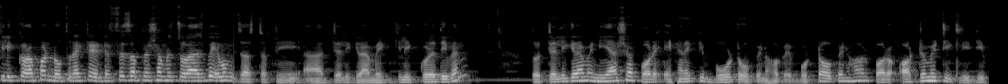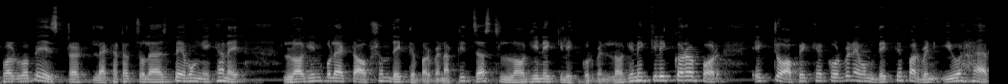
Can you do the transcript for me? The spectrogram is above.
ক্লিক করার পর নতুন একটা ইন্টারফেস আপনার সামনে চলে আসবে এবং জাস্ট আপনি টেলিগ্রামে ক্লিক করে দিবেন। তো টেলিগ্রামে নিয়ে আসার পর এখানে একটি বোর্ড ওপেন হবে। বোর্ডটা ওপেন হওয়ার পর অটোমেটিকলি ডিফল্টভাবে স্টার্ট লেখাটা চলে আসবে এবং এখানে লগ ইন বলে একটা অপশন দেখতে পারবেন। আপনি জাস্ট লগ ইনে ক্লিক করবেন। লগ ইনে ক্লিক করার পর একটু অপেক্ষা করবেন এবং দেখতে পারবেন you have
